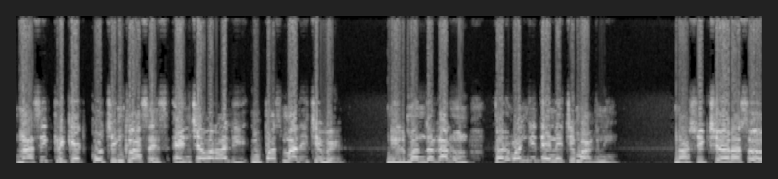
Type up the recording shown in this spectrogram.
नाशिक क्रिकेट कोचिंग क्लासेस यांच्यावर आली उपासमारीची वेळ. निर्बंध घालून परवानगी देण्याची मागणी. नाशिक शहरासह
